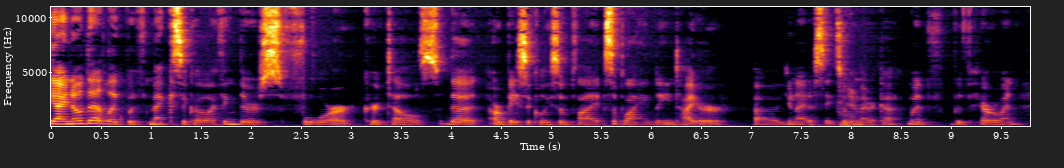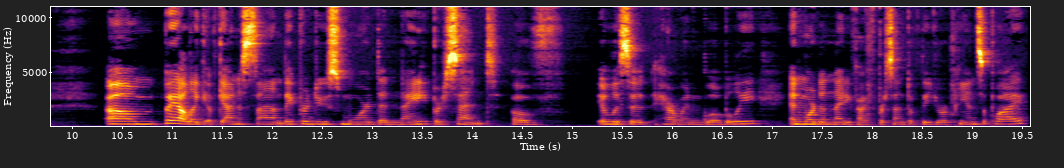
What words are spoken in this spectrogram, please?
Yeah, I know that like with Mexico, I think there's four cartels that are basically supply supplying the entire uh, United States of America with with heroin. Um, but yeah, like Afghanistan, they produce more than 90% of illicit heroin globally and more than 95% of the European supply.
